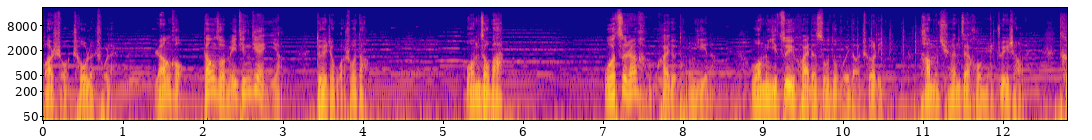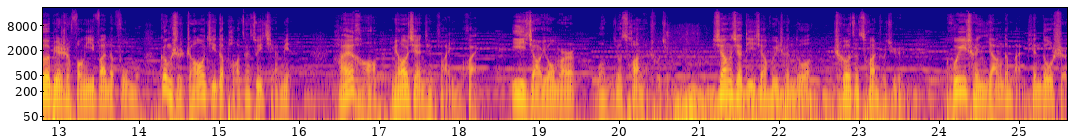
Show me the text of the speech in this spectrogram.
把手抽了出来，然后当作没听见一样，对着我说道：“我们走吧。”我自然很快就同意了。我们以最快的速度回到车里，他们全在后面追上来，特别是冯一帆的父母更是着急地跑在最前面。还好苗倩倩反应快。一脚油门，我们就窜了出去。乡下地下灰尘多，车子窜出去，灰尘扬得满天都是。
